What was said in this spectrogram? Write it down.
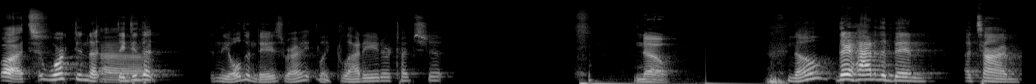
But It worked in the. they did uh, that in the olden days, right? Like gladiator type shit. No. No, there had to have been a time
